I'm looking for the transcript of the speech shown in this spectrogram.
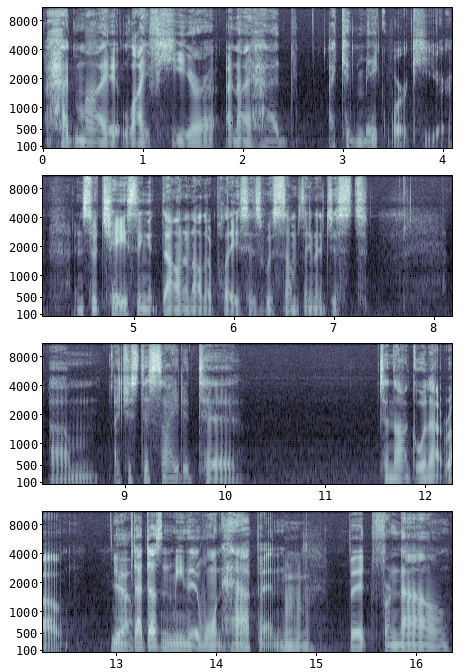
had my life here, and I had I could make work here, and so chasing it down in other places was something that just um, I just decided to to not go that route. Yeah. That doesn't mean it won't happen, but for now,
